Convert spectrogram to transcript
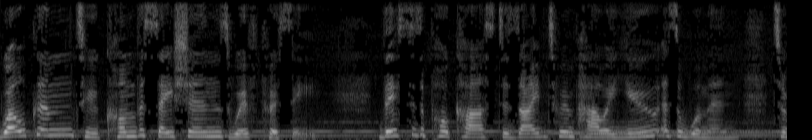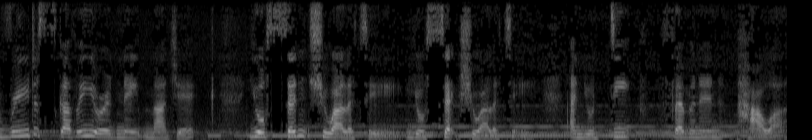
Welcome to Conversations with Pussy. This is a podcast designed to empower you as a woman to rediscover your innate magic, your sensuality, your sexuality, and your deep feminine power.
